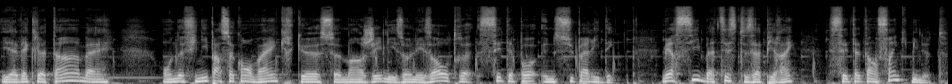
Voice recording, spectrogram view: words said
Et avec le temps, ben, on a fini par se convaincre que se manger les uns les autres, c'était pas une super idée. Merci Baptiste Zapirin, c'était en cinq minutes.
